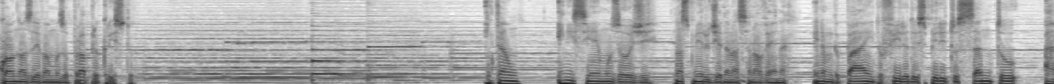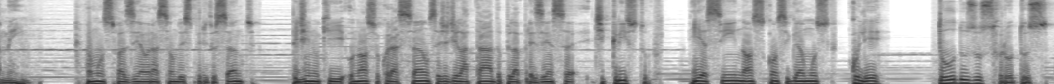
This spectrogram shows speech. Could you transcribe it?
qual nós levamos o próprio Cristo. Então, iniciemos hoje, nosso primeiro dia da nossa novena. Em nome do Pai, do Filho e do Espírito Santo. Amém. Vamos fazer a oração do Espírito Santo, pedindo que o nosso coração seja dilatado pela presença de Cristo e assim nós consigamos colher todos os frutos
